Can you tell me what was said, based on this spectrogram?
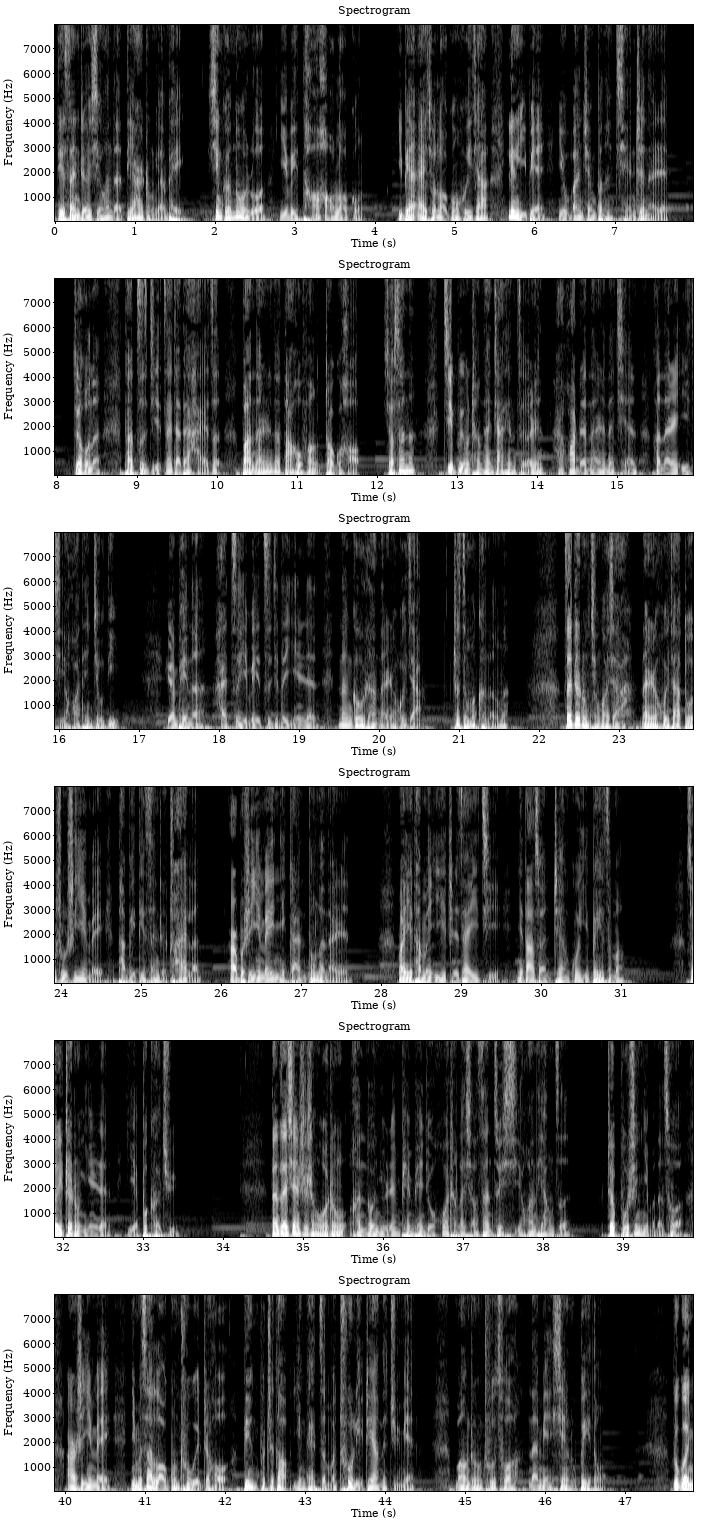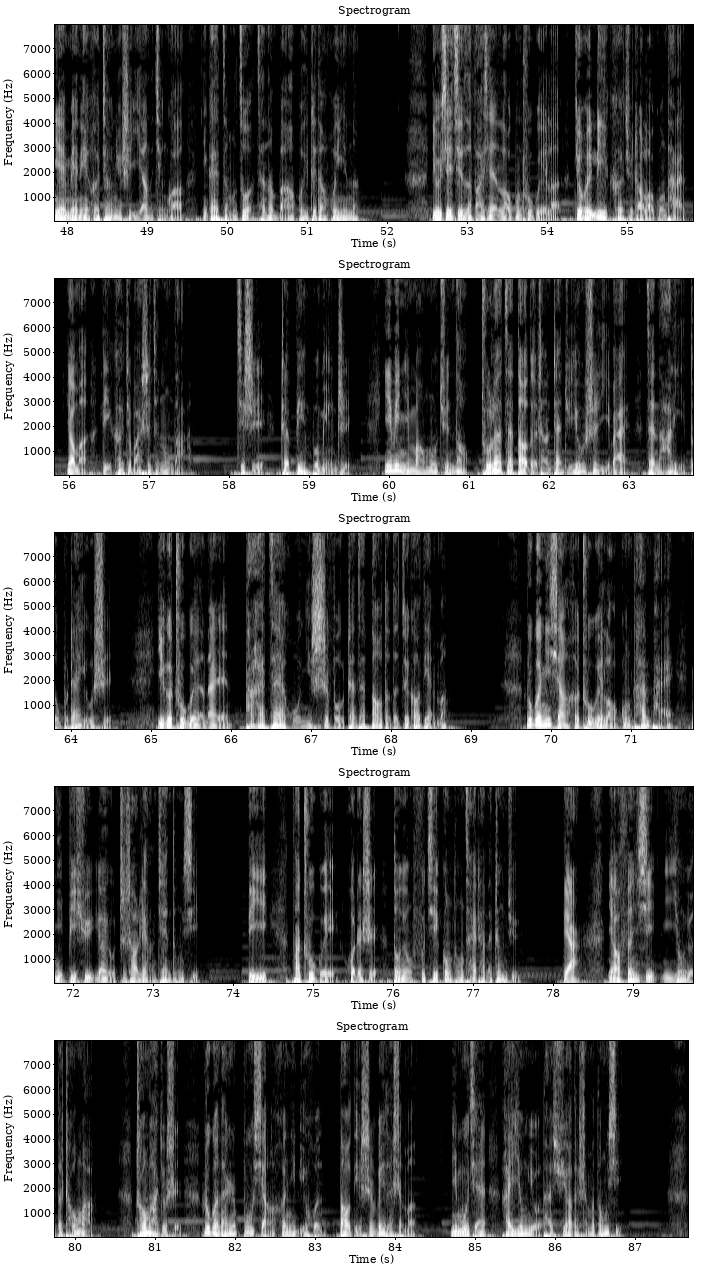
第三者喜欢的第二种原配，性格懦弱，一味讨好老公，一边哀求老公回家，另一边又完全不能钳制男人。最后呢，她自己在家带孩子，把男人的大后方照顾好。小三呢，既不用承担家庭责任，还花着男人的钱和男人一起花天酒地。原配呢，还自以为自己的隐忍能够让男人回家，这怎么可能呢？在这种情况下，男人回家多数是因为他被第三者踹了，而不是因为你感动了男人。万一他们一直在一起，你打算这样过一辈子吗？所以这种隐忍也不可取。但在现实生活中，很多女人偏偏就活成了小三最喜欢的样子。这不是你们的错，而是因为你们在老公出轨之后，并不知道应该怎么处理这样的局面，忙中出错，难免陷入被动。如果你也面临和姜女士一样的情况，你该怎么做才能挽回这段婚姻呢？有些妻子发现老公出轨了，就会立刻去找老公谈，要么立刻就把事情弄大。其实这并不明智，因为你盲目去闹，除了在道德上占据优势以外，在哪里都不占优势。一个出轨的男人，他还在乎你是否站在道德的最高点吗？如果你想和出轨老公摊牌，你必须要有至少两件东西：第一，他出轨或者是动用夫妻共同财产的证据；第二，你要分析你拥有的筹码。筹码就是，如果男人不想和你离婚，到底是为了什么？你目前还拥有他需要的什么东西？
